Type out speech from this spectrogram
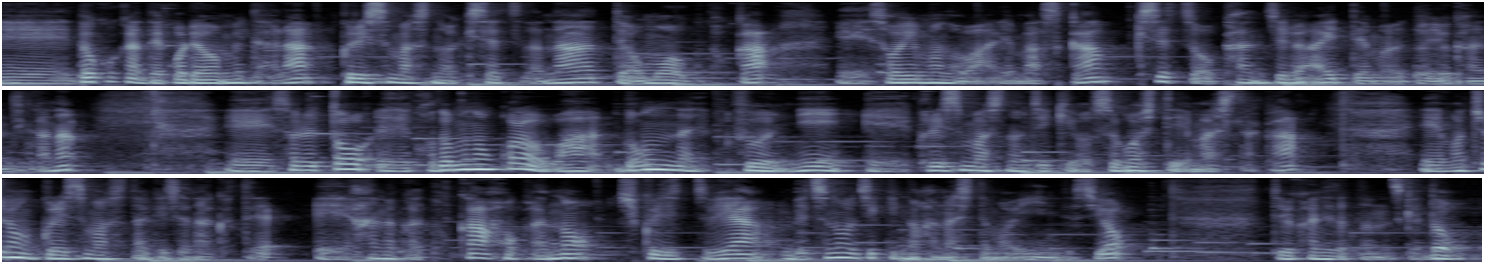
えー、どこかでこれを見たらクリスマスの季節だなって思うとか、えー、そういうものはありますか？季節を感じるアイテムという感じかな。えー、それと、えー、子供の頃はどんな風に、えー、クリスマスの時期を過ごしていましたか、えー、もちろんクリスマスだけじゃなくて、えー、ハヌカとか他の祝日や別の時期の話でもいいんですよ。という感じだったんですけど、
